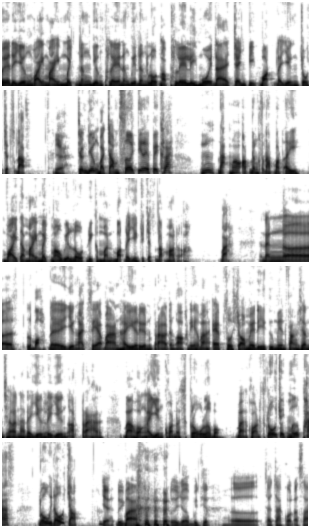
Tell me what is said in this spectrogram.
ពេលដែលយើងវាយ my mic ហ្នឹងយើង play ហ្នឹងវានឹង load មក playlist មួយដែលចេញពី bot ដែលយើងចូលចិត្តស្ដាប់យ៉ាអញ្ចឹងយើងមិនបាច់ចាំ search ទៀតទេពេលខ្លះហឹមដាក់មកអត់ដឹងស្ដាប់បទអីវាយតែម៉ៃមិចមកវា load recommend បទដែលយើងចូលចិត្តស្ដាប់មកទាំងអស់បាទអា ហ្នឹងអឺរបស់ដែលយើងអាច share បានហើយរៀនប្រើទាំងអស់គ្នាបាទ app social media គឺមាន function ច្រើនណាស់ដែលយើងដែលយើងអត់ប្រើបាទរហងៃយើងគ្រាន់តែ scroll ហ៎បងបាទគ្រាន់ scroll ចុចមើល pass ដូរវីដេអូចប់យ៉ាដូចបាទដូចយកមួយទៀតអឺចាចាស់គាត់អាសា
